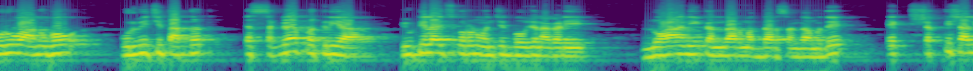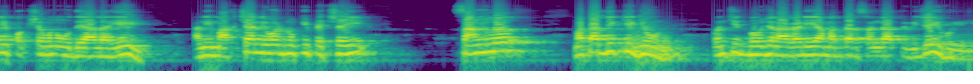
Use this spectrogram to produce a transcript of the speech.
पूर्व अनुभव पूर्वीची ताकद या सगळ्या प्रक्रिया युटिलाइज करून वंचित बहुजन आघाडी लोहा आणि कंधार मतदारसंघामध्ये एक शक्तिशाली पक्ष म्हणून उदयाला येईल. आणि मागच्या निवडणुकीपेक्षाही चांगलं मताधिक्य घेऊन वंचित बहुजन आघाडी या मतदारसंघात विजयी होईल.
